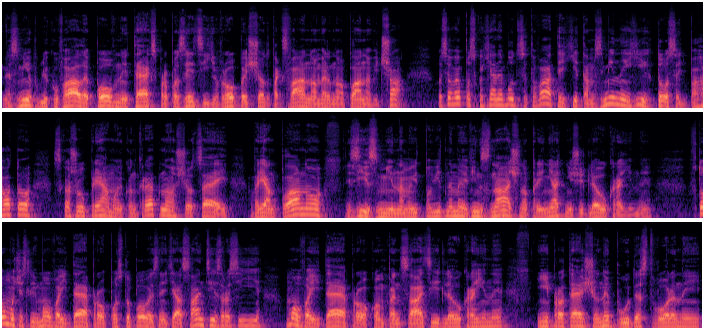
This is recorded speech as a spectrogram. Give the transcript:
ЗМІ опублікували повний текст пропозицій Європи щодо так званого мирного плану від США. У цьому випуску я не буду цитувати, які там зміни, їх досить багато. Скажу прямо і конкретно, що цей варіант плану зі змінами відповідними він значно прийнятніший для України. В тому числі мова йде про поступове зняття санкцій з Росії, мова йде про компенсації для України і про те, що не буде створений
